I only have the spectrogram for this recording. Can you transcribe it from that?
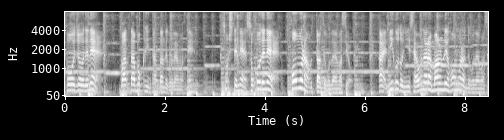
登場でねバッターボックスに立ったんでございますね。そしてねそこでねホームラン打ったんでございますよ。はい。見事にサヨナラ満塁ホームランでございます。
